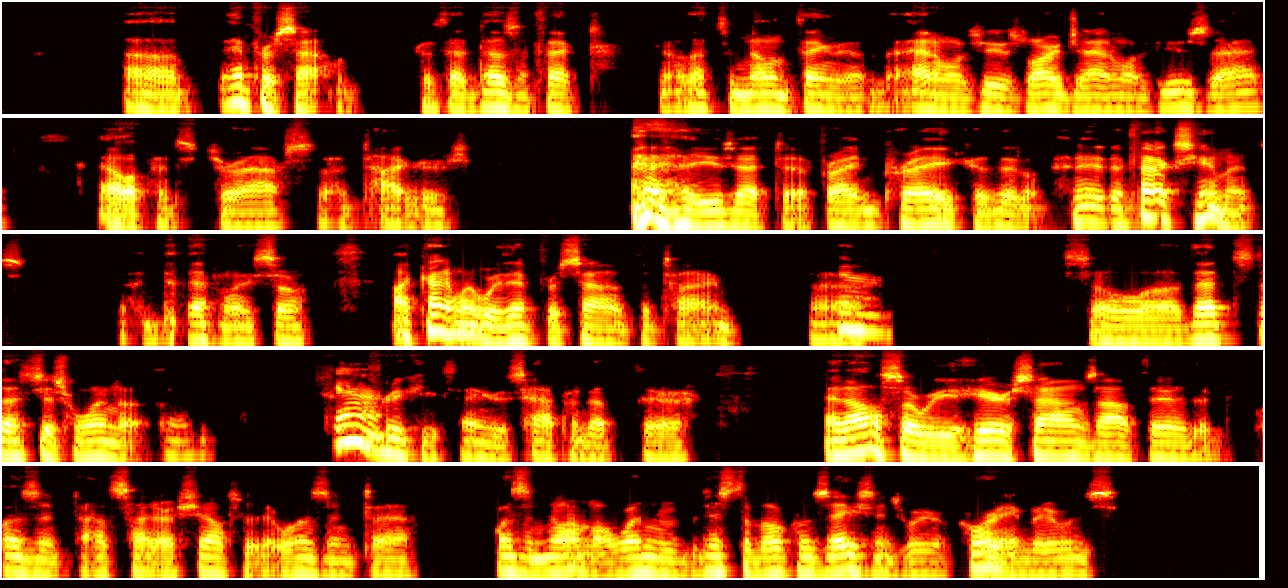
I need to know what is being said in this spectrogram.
uh, infrasound because that does affect, you know, that's a known thing that animals use, large animals use that. Elephants, giraffes, uh, tigers. they use that to frighten prey because it, and it affects humans definitely. So I kind of went with infrasound at the time. Uh, yeah. So uh, that's that's just one uh, yeah. freaky thing that's happened up there. And also, we hear sounds out there that wasn't outside our shelter. That wasn't uh, wasn't normal. Wasn't just the vocalizations we were recording, but it was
